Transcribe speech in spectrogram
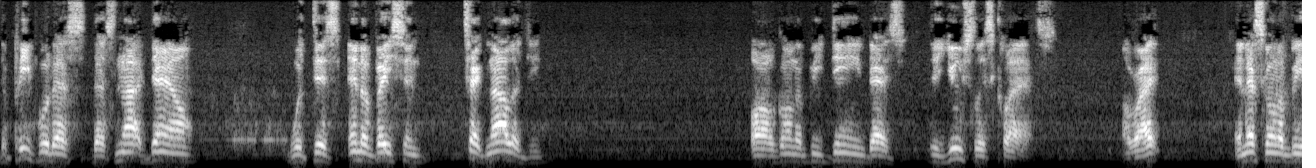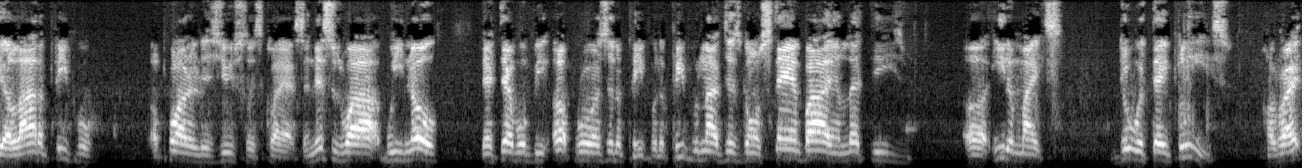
the people that's that's not down with this innovation technology are going to be deemed as the useless class. All right. And that's going to be a lot of people a part of this useless class. And this is why we know that there will be uproars of the people. The people not just going to stand by and let these uh, Edomites do what they please. All right.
